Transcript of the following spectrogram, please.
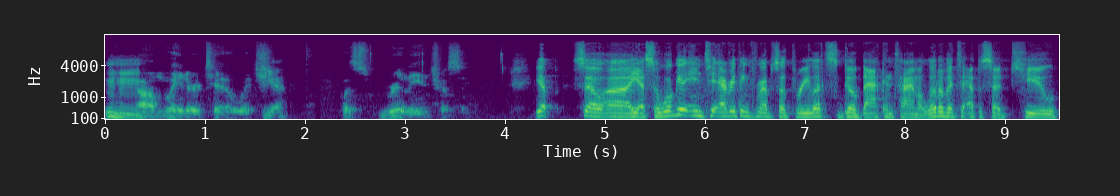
Mhm. um, later too, which Yeah. Was really interesting. Yep. So uh yeah, so we'll get into everything from episode three. Let's go back in time a little bit to episode two.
